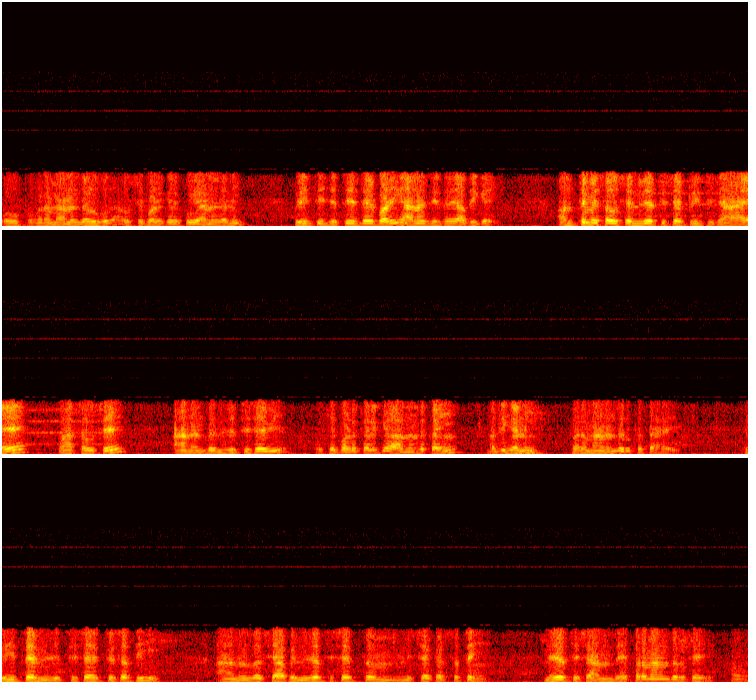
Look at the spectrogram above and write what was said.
वो परमानंद रूप होगा उससे बढ़कर कोई आनंद नहीं। प्रीति जितनी देर बढ़ेगी, आनंद जितने अधिक है। अंत में सबसे निरतिशय प्रीति जहाँ है, वहाँ सबसे आनंद निवृत्ति से भी। उससे बढ़ करके आनंद कहीं अधिक नहीं परमानंद रूपता है। प्रीत निवृत्ति से सती, आनंद से आप निवृत्ति से तो निश्चय कर सकते हैं। निवृत्ति से आनंद है, परमानंद रूप है। हाँ।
